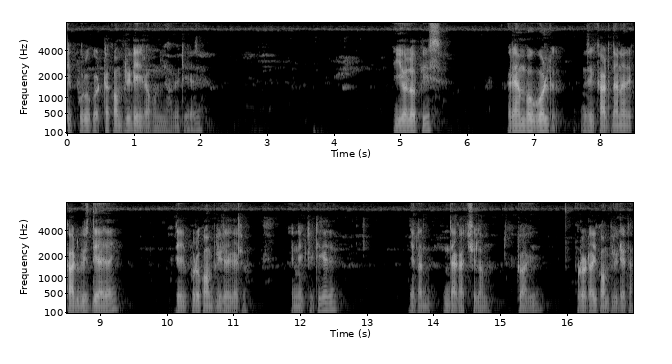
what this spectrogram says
এই পুরো কোটটা কমপ্লিট এইরকমই হবে, ঠিক আছে? ইয়েলো পিস র্যাম্বো গোল্ড যে কাঠদানা কাঠ পিস দেওয়া যায় এই পুরো কমপ্লিট হয়ে গেছে, এই নেকটি ঠিক আছে? যেটা দেখাচ্ছিলাম একটু আগে, পুরোটাই কমপ্লিট এটা।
